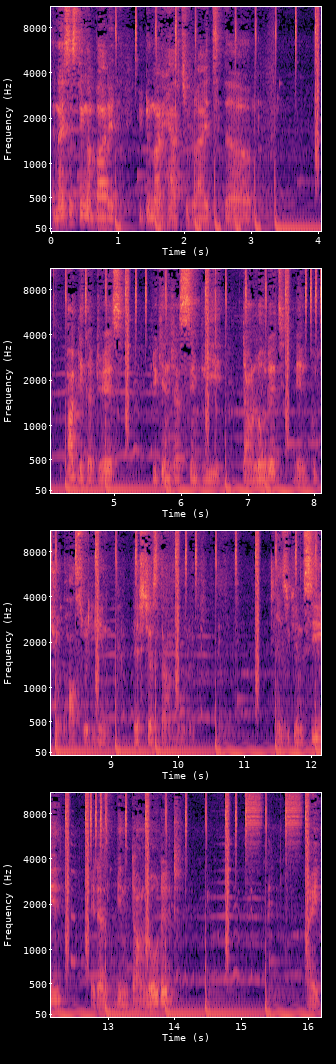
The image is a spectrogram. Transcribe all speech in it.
The nicest thing about it you do not have to write the public address you can just simply download it then put your password in. Let's just download it. As you can see it has been downloaded right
